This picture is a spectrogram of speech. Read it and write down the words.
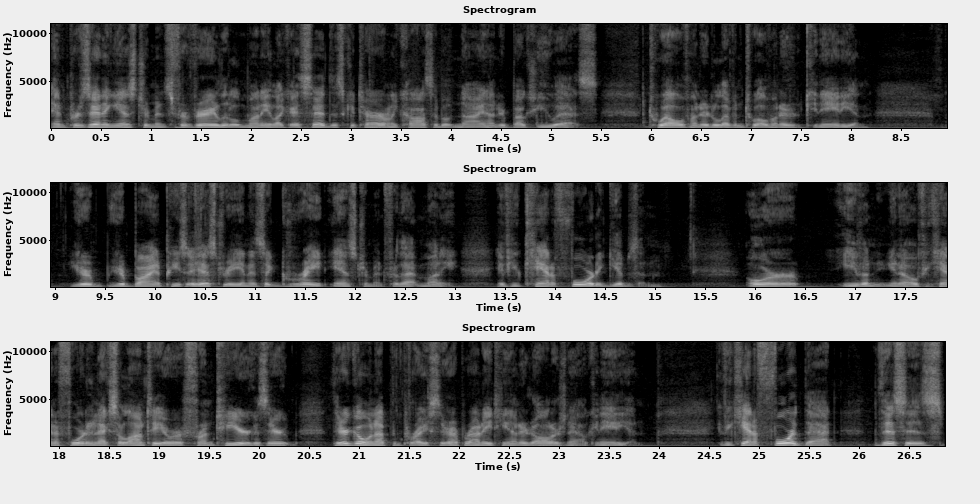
and presenting instruments for very little money. Like I said, this guitar only costs about 900 bucks US, 1200, 11, 1200 Canadian. You're you're buying a piece of history and it's a great instrument for that money. If you can't afford a Gibson or even, you know, if you can't afford an Excellente or a Frontier because they're they're going up in price. They're up around $1800 now Canadian. If you can't afford that, this is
